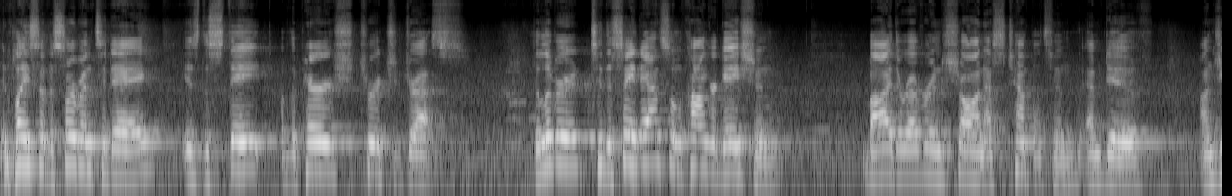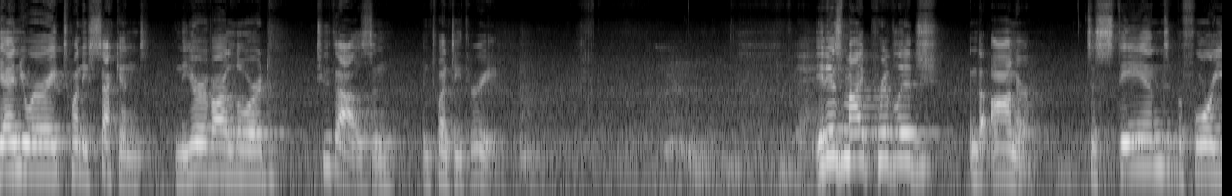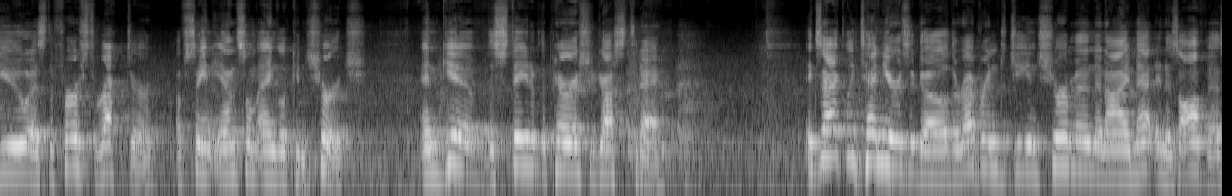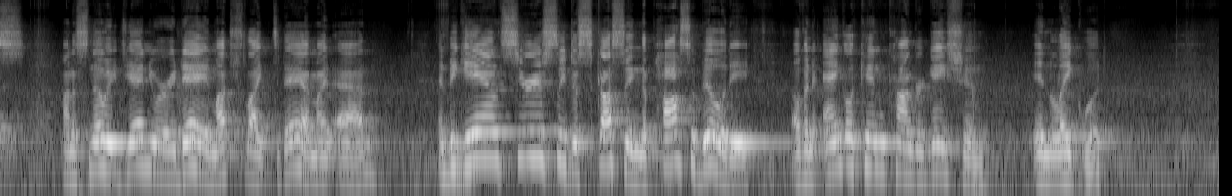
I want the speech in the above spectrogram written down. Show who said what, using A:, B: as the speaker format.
A: In place of a sermon today is the State of the Parish Church Address, delivered to the St. Anselm congregation by the Reverend Sean S. Templeton, MDiv, on January 22nd in the year of our Lord 2023. It is my privilege and honor to stand before you as the first rector of St. Anselm Anglican Church and give the state of the parish address today. Exactly 10 years ago, the Reverend Gene Sherman and I met in his office on a snowy January day, much like today, I might add, and began seriously discussing the possibility of an Anglican congregation in Lakewood.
